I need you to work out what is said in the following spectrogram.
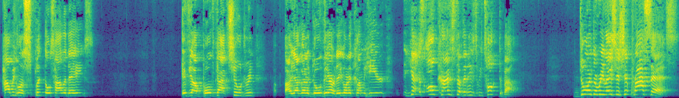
How are we going to split those holidays? If y'all both got children, are y'all going to go there? Are they going to come here? Yeah, it's all kinds of stuff that needs to be talked about during the relationship process.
